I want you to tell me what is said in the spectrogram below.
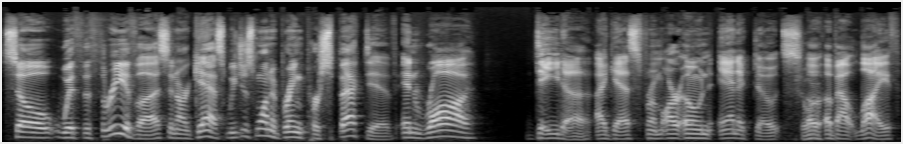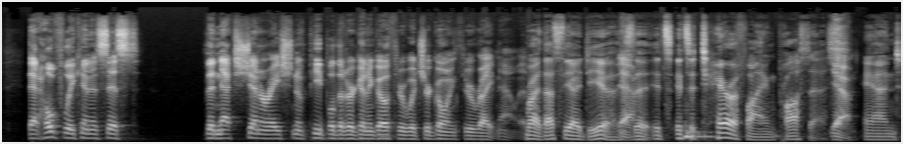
So with the three of us and our guests, we just want to bring perspective and raw data, I guess, from our own anecdotes a- about life that hopefully can assist the next generation of people that are going to go through what you're going through right now. Evan. Right. That's the idea. Yeah. that it's it's a terrifying process. Yeah. And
